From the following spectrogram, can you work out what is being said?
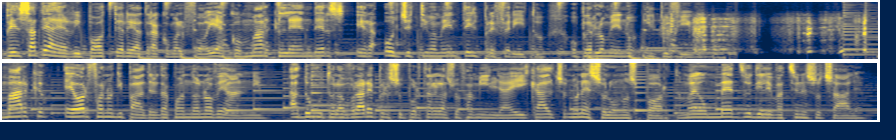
Pensate a Harry Potter e a Draco Malfoy, ecco, Mark Landers era oggettivamente il preferito, o perlomeno il più figo. Mark è orfano di padre da quando ha 9 anni. Ha dovuto lavorare per supportare la sua famiglia e il calcio non è solo uno sport, ma è un mezzo di elevazione sociale.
